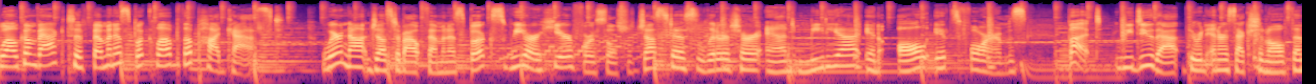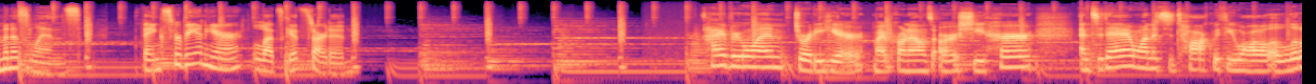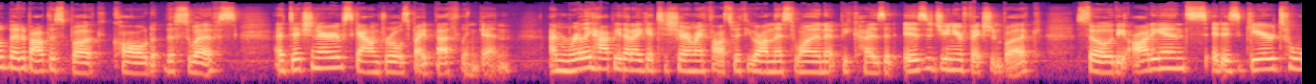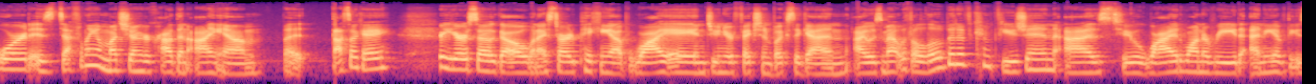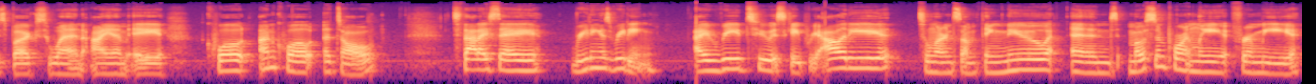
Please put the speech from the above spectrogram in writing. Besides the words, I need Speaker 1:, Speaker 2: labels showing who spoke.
Speaker 1: Welcome back to Feminist Book Club, the podcast. We're not just about feminist books, we are here for social justice, literature, and media in all its forms. But we do that through an intersectional feminist lens. Thanks for being here. Let's get started.
Speaker 2: Hi everyone, Jordy here. My pronouns are she, her, and today I wanted to talk with you all a little bit about this book called The Swifts A Dictionary of Scoundrels by Beth Lincoln. I'm really happy that I get to share my thoughts with you on this one because it is a junior fiction book. So the audience it is geared toward is definitely a much younger crowd than I am, but that's okay. A year or so ago, when I started picking up YA and junior fiction books again, I was met with a little bit of confusion as to why I'd want to read any of these books when I am a quote unquote adult. To that, I say, reading is reading. I read to escape reality, to learn something new, and most importantly for me,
